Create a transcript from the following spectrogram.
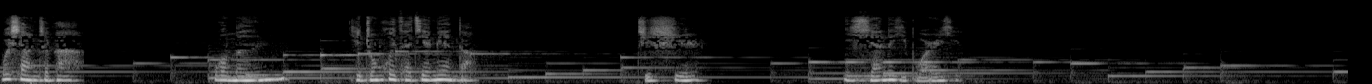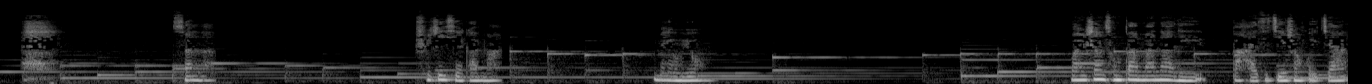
我想着吧，我们也终会再见面的，只是你先了一步而已。唉，算了，说这些干嘛？没有用。晚上从爸妈那里把孩子接上回家，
